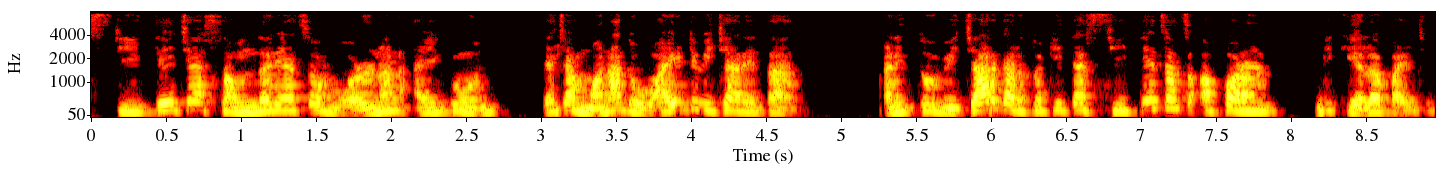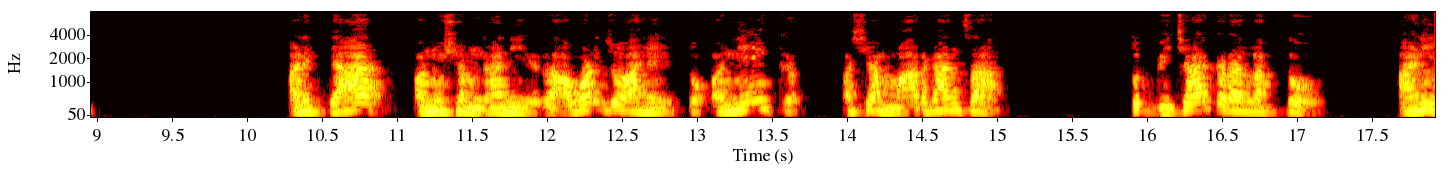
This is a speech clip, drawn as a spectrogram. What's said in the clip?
सीतेच्या सौंदर्याचं वर्णन ऐकून त्याच्या मनात वाईट विचार येतात आणि तो विचार करतो की त्या सीतेच अपहरण मी केलं पाहिजे. आणि त्या अनुषंगाने रावण जो आहे तो अनेक अशा मार्गांचा तो विचार करायला लागतो. आणि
